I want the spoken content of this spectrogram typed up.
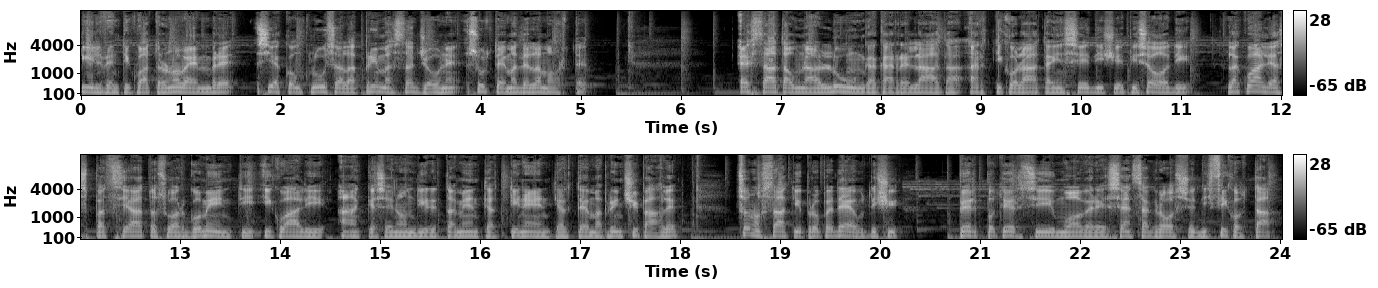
Il 24 novembre si è conclusa la prima stagione sul tema della morte. È stata una lunga carrellata articolata in 16 episodi, la quale ha spaziato su argomenti i quali, anche se non direttamente attinenti al tema principale, sono stati propedeutici per potersi muovere senza grosse difficoltà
